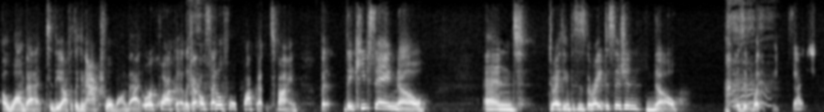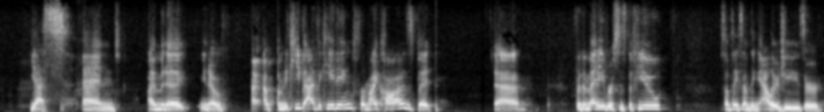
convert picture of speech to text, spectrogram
a wombat to the office like an actual wombat or a quokka. Like i'll settle for a quokka. It's fine. But they keep saying no. And do i think this is the right decision? No. Is it what they decided yes. And i'm gonna you know I, i'm gonna keep advocating for my cause but uh, for the many versus the few something something allergies or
